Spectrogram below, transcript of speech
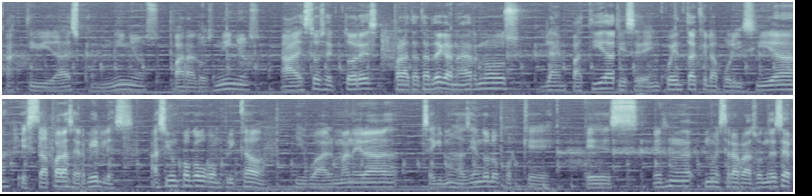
actividades con niños, para los niños, a estos sectores, para tratar de ganarnos la empatía, que se den cuenta que la policía está para servirles. Ha sido un poco complicado, igual manera seguimos haciéndolo porque es, es nuestra razón de ser.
